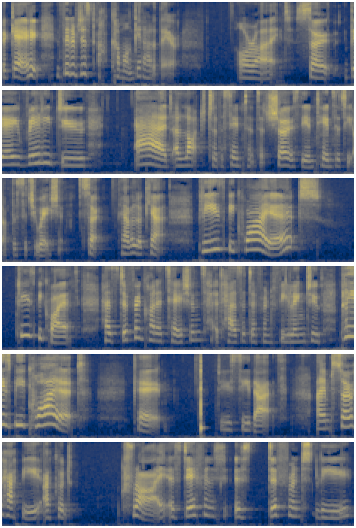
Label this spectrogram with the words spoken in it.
Okay. Instead of just, oh come on, get out of there. Alright. So they really do add a lot to the sentence. It shows the intensity of the situation. So have a look here. Please be quiet. Please be quiet has different connotations. It has a different feeling to please be quiet. Okay. Do you see that? I am so happy I could cry as different as differently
